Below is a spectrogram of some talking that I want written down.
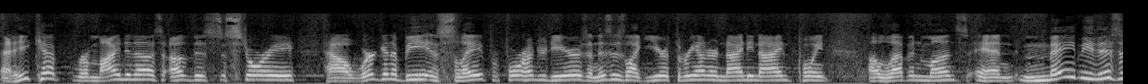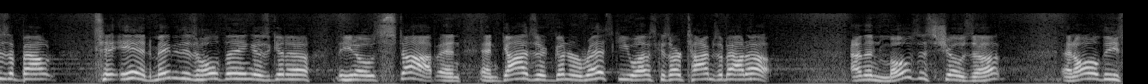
And he kept reminding us of this story, how we're going to be enslaved for 400 years, and this is like year 399.11 months, and maybe this is about to end. Maybe this whole thing is going to, you know, stop and, and God's going to rescue us because our time's about up. And then Moses shows up and all these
